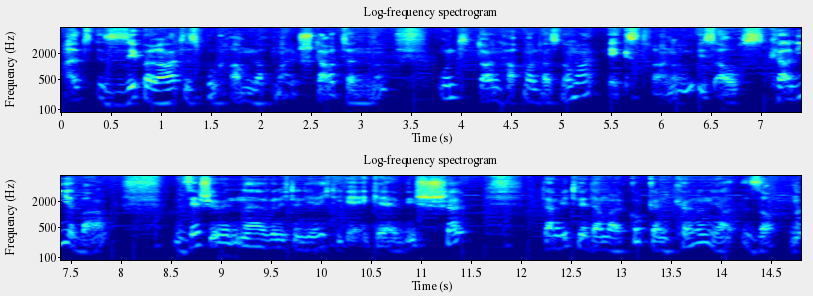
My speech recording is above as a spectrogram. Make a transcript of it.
als separates Programm nochmal starten. Ne? Und dann hat man das nochmal extra. Ne? Ist auch skalierbar. Sehr schön, äh, wenn ich denn die richtige Ecke erwische, damit wir da mal gucken können. Ja, so. Ne?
